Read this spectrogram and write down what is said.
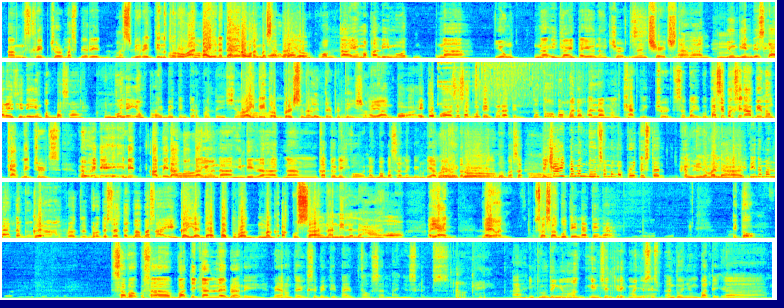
ang scripture must be read. Mas birid, tinuturuan Oo. tayo na dapat Pero wag- magbasa tayo Wag, wag tayo makalimot na yung na-guide tayo ng church. ng church, Na tama. yan. Mm. Yung din-discourage, hindi yung pagbasa. Hindi. Kundi yung private interpretation. Private or personal interpretation. Ayan po. ah. Ito po, ah, sasagutin po natin. Totoo bang walang alam ang Catholic Church sa Bible? Kasi pag sinabi mong Catholic Church, eh, hindi, eh, hindi, aminado Oo. tayo na hindi lahat ng Katoliko nagbabasa ng Biblia. Correct, talaga oo. nagbabasa. Oo. Eh, kahit naman doon sa mga Protestant Hindi naman lahat. Hindi naman lahat ng Ka- Protestant nagbabasa eh. Kaya dapat wag mag-akusana nila lahat. Oo. Ayan. Ngayon, sasagutin natin ha. Ito. Sa sa Vatican Library, meron tayong 75,000 manuscripts. Okay. Ha? Including yung mga ancient Greek manuscripts, andun yung Vati, ah,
